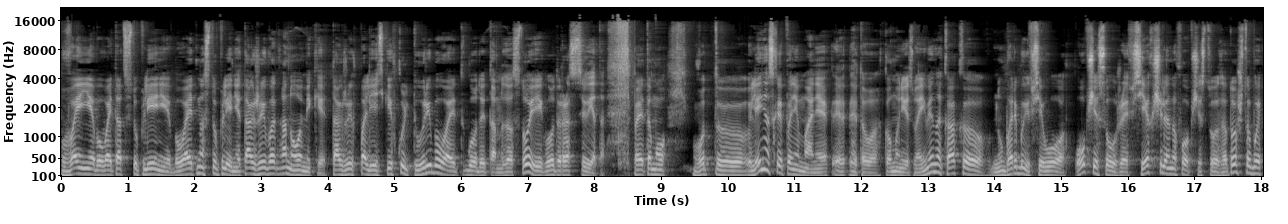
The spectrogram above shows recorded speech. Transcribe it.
В войне бывает отступление, бывает наступление. Также и в экономике, также и в политике, и в культуре бывают годы там застоя и годы расцвета. Поэтому вот э, ленинское понимание э, этого коммунизма именно как ну, борьбы всего общества уже, всех всех членов общества за то, чтобы...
